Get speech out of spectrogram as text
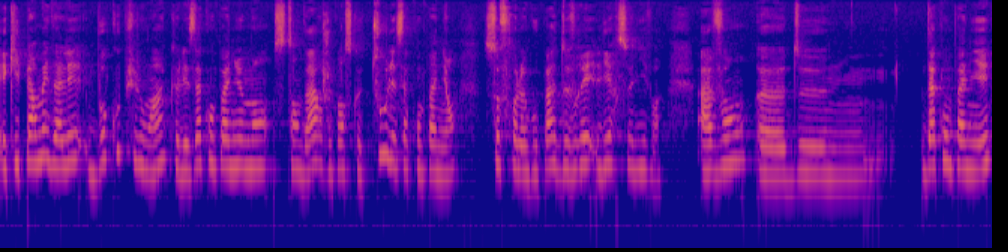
et qui permet d'aller beaucoup plus loin que les accompagnements standards. Je pense que tous les accompagnants, sophrologues ou pas, devraient lire ce livre avant euh, d'accompagner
